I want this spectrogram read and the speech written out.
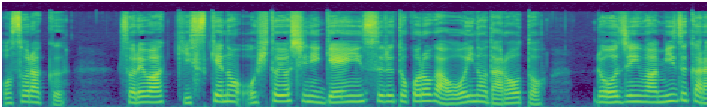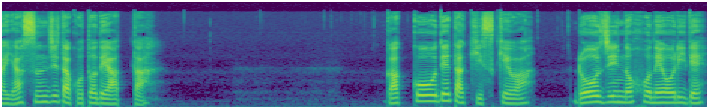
おそらくそれは喜助のお人よしに原因するところが多いのだろうと老人は自ら休んじたことであった。学校を出た喜助は老人の骨折りで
